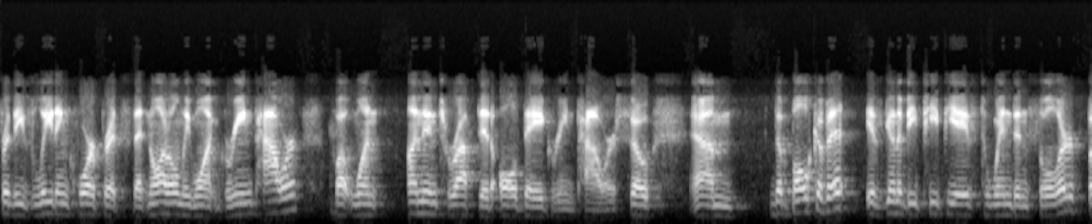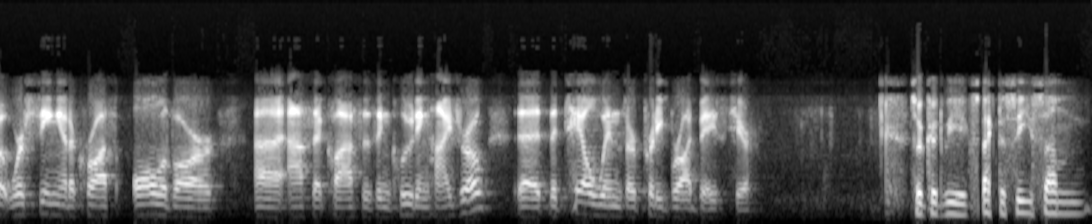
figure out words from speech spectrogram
for these leading corporates that not only want green power, but want uninterrupted all-day green power. So um, the bulk of it is gonna be PPAs to wind and solar, but we're seeing it across all of our uh, asset classes, including hydro. Uh, the tailwinds are pretty broad-based here. So could we expect to see some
